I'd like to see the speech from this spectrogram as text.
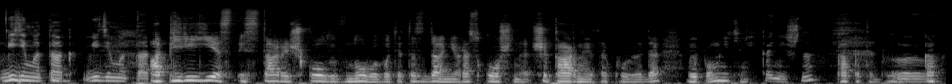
видимо так, видимо так. А переезд из старой школы в новую, вот это здание роскошное, шикарное такое, да, вы помните? Конечно. Как это было? Как,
